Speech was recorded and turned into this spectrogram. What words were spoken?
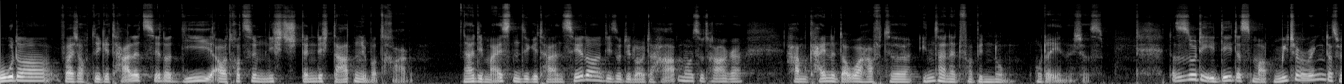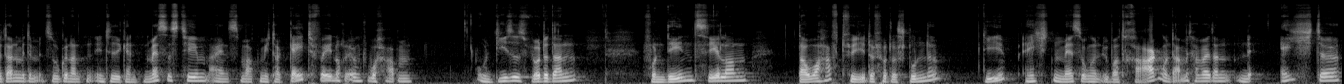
oder vielleicht auch digitale Zähler, die aber trotzdem nicht ständig Daten übertragen. Ja, die meisten digitalen Zähler, die so die Leute haben heutzutage, haben keine dauerhafte Internetverbindung oder ähnliches. Das ist so die Idee des Smart Metering, dass wir dann mit dem sogenannten intelligenten Messsystem ein Smart Meter Gateway noch irgendwo haben. Und dieses würde dann von den Zählern dauerhaft für jede Viertelstunde die echten Messungen übertragen. Und damit haben wir dann eine echte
